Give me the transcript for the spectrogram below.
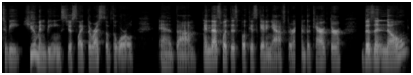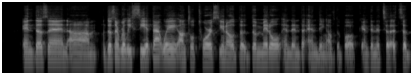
to be human beings just like the rest of the world. And um and that's what this book is getting after. And the character doesn't know and doesn't um doesn't really see it that way until towards you know the the middle and then the ending of the book. And then it's a it's a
